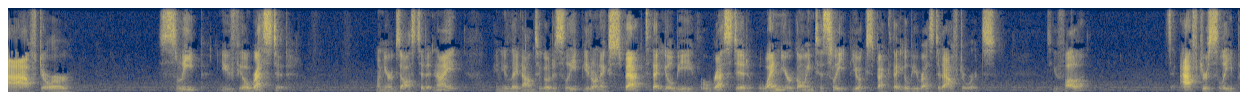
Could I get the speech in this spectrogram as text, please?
after sleep, you feel rested. When you're exhausted at night, and you lay down to go to sleep, you don't expect that you'll be rested when you're going to sleep. You expect that you'll be rested afterwards. Do you follow? It's after sleep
